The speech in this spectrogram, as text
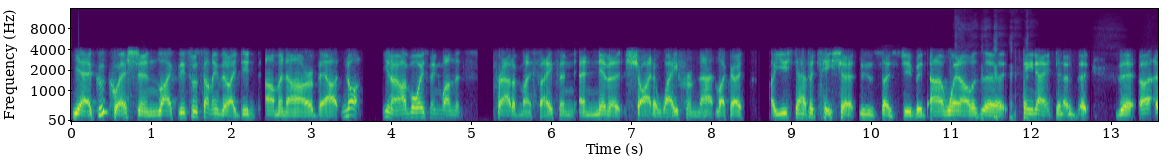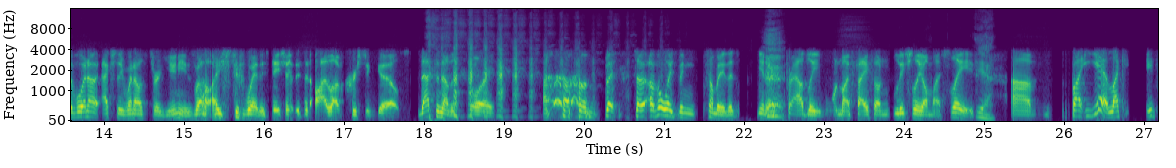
Yeah, good question. Like this was something that I did um and ah about. Not, you know, I've always been one that's proud of my faith and, and never shied away from that. Like I, I used to have a T-shirt. This is so stupid. Uh, when I was a teenager, that that uh, when I actually when I was through uni as well, I used to wear this T-shirt that said "I love Christian girls." That's another story. um, but so I've always been somebody that's you know proudly worn my faith on literally on my sleeve. Yeah. Um, but yeah, like it's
